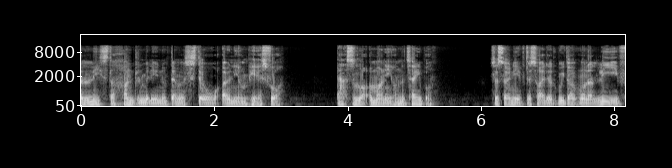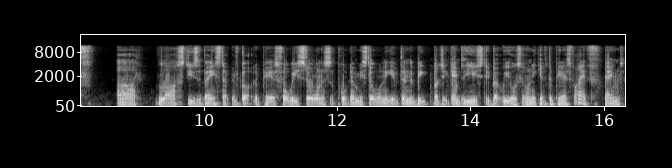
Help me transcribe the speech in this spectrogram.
at least 100 million of them are still only on PS4. That's a lot of money on the table. So Sony have decided we don't want to leave our last user base that we've got the PS4. We still want to support them. We still want to give them the big budget games they used to, but we also want to give the PS5 games.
